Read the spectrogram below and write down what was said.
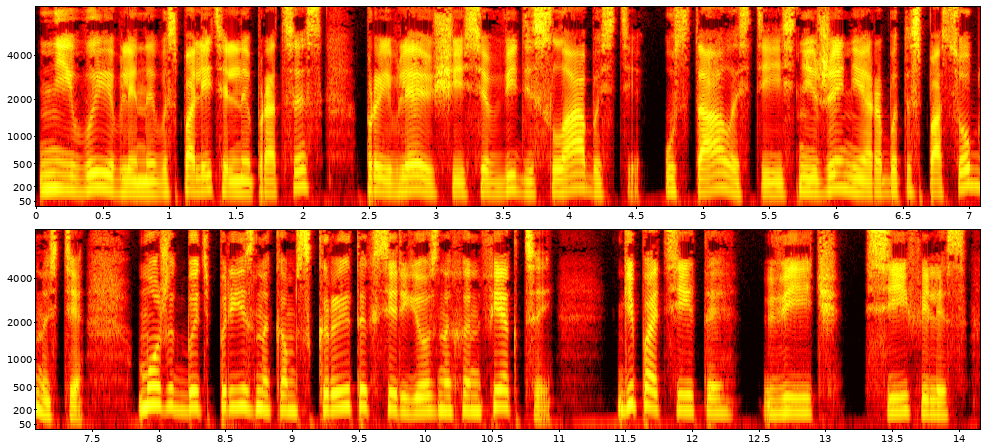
невыявленный воспалительный процесс, проявляющийся в виде слабости, усталости и снижения работоспособности, может быть признаком скрытых серьезных инфекций — гепатиты, ВИЧ, сифилис —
